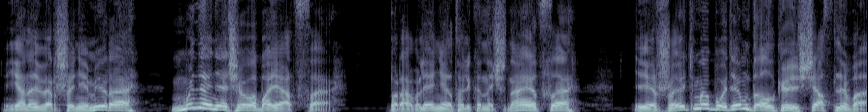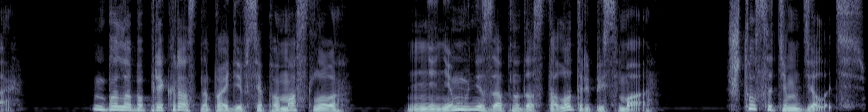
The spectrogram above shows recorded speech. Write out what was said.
Я на вершине мира, мне нечего бояться. Правление только начинается, и жить мы будем долго и счастливо». Было бы прекрасно, пойди все по маслу. Ниним внезапно достало три письма. Что с этим делать?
